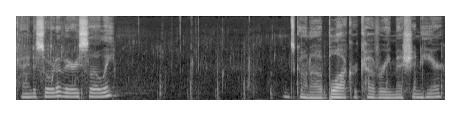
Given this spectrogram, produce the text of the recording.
Kind of, sort of, very slowly. Let's go on a block recovery mission here.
